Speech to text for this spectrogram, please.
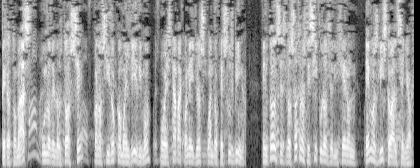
pero Tomás, uno de los doce, conocido como el Dídimo, o estaba con ellos cuando Jesús vino. Entonces los otros discípulos le dijeron, hemos visto al Señor.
